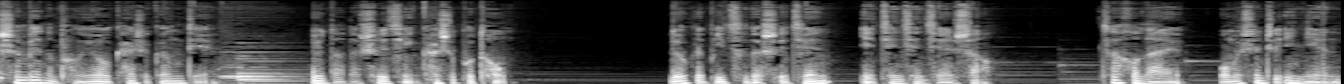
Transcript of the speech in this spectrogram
身边的朋友开始更迭，遇到的事情开始不同，留给彼此的时间也渐渐减少。再后来，我们甚至一年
